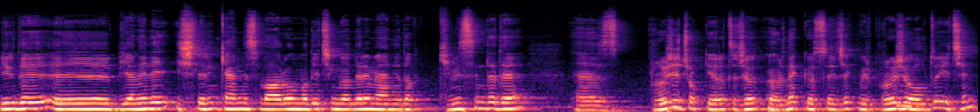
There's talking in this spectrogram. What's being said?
Bir de e, Biennale işlerin kendisi var olmadığı için gönderemeyen ya da kimisinde de e, proje çok yaratıcı örnek gösterecek bir proje Hı. olduğu için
